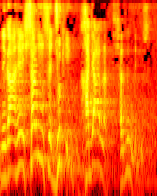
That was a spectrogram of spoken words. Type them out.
نگاہیں شرم سے جھکی خجالت، شرمندگی سے۔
